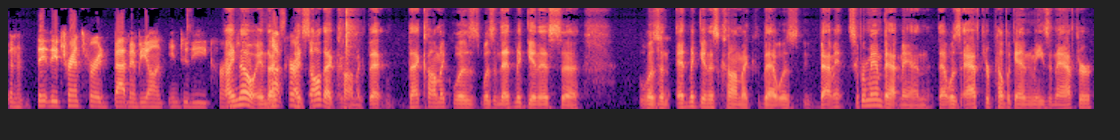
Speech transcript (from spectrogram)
and they, they transferred Batman Beyond into the current. I know, and not that's, current, I saw but- that comic. That that comic was was an Ed McGuinness uh, was an Ed McGuinness comic that was Batman, Superman, Batman. That was after Public Enemies and after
